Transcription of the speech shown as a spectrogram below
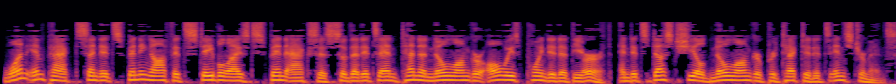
One impact sent it spinning off its stabilized spin axis so that its antenna no longer always pointed at the Earth, and its dust shield no longer protected its instruments.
